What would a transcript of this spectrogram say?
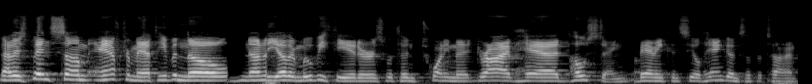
Now, there's been some aftermath, even though none of the other movie theaters within 20 minute drive had posting banning concealed handguns at the time.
